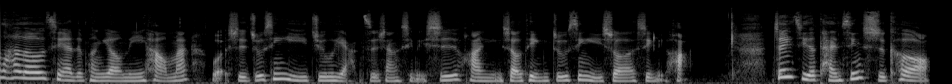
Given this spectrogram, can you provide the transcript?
Hello，Hello，亲爱的朋友，你好吗？我是朱心怡茱莉亚，智商心理师，欢迎收听朱心怡说心里话。这一集的谈心时刻哦，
